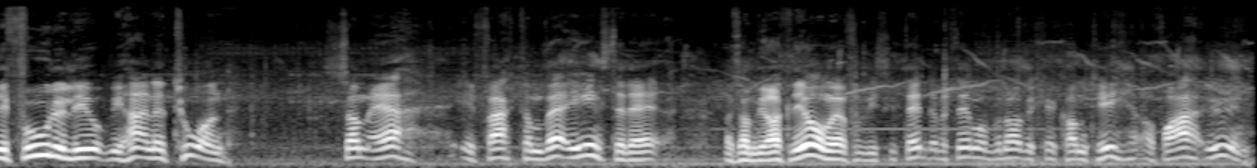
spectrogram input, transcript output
det fugleliv, vi har naturen, som er et faktum hver eneste dag, og som vi også lever med, for vi skal den, der bestemmer, hvornår vi kan komme til og fra øen.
